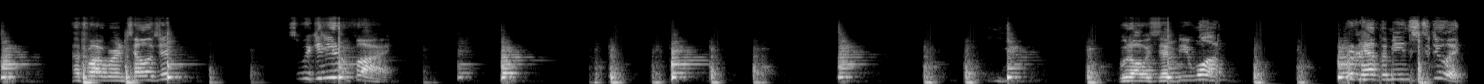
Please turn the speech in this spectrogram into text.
That's why we're intelligent, so we can unify. Buddha always said, be one. We didn't have the means to do it.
